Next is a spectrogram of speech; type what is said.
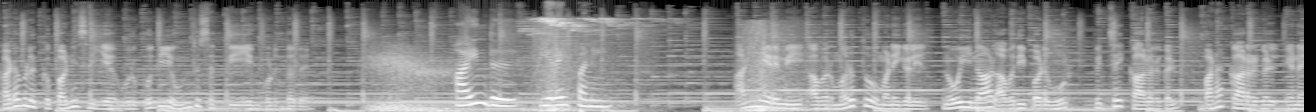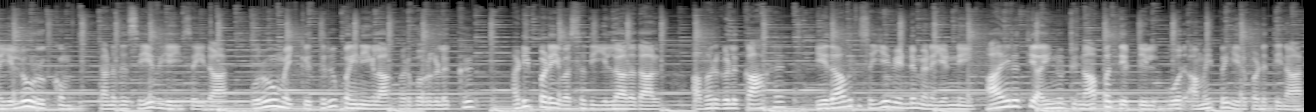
கடவுளுக்கு பணி செய்ய ஒரு புதிய உந்து சக்தியையும் கொடுத்தது. ஐந்து இறைப்பணி அந்நேரமே அவர் மருத்துவமனைகளில் நோயினால் அவதிப்படுவோர் பிச்சைக்காரர்கள் பணக்காரர்கள் என எல்லோருக்கும் தனது சேவையை செய்தார். ஒருமைக்கு திருப்பயணிகளாக வருபவர்களுக்கு அடிப்படை வசதி இல்லாததால் அவர்களுக்காக ஏதாவது செய்ய வேண்டும் என எண்ணி ஆயிரத்தி ஐநூற்றி நாற்பத்தி எட்டில் ஓர் அமைப்பை ஏற்படுத்தினார்.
